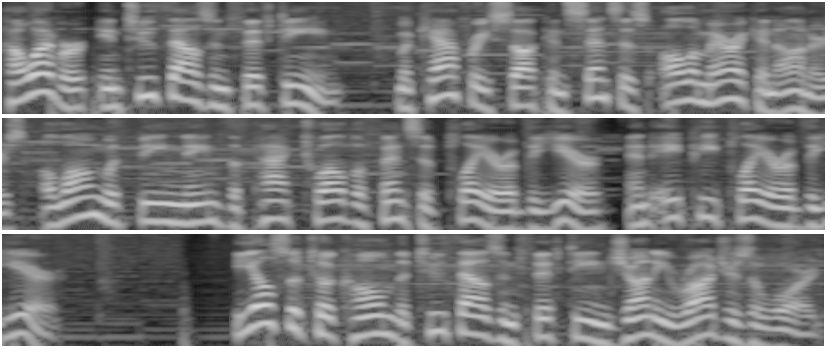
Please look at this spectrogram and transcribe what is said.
However, in 2015, McCaffrey saw consensus All-American honors along with being named the Pac-12 Offensive Player of the Year and AP Player of the Year. He also took home the 2015 Johnny Rodgers Award,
